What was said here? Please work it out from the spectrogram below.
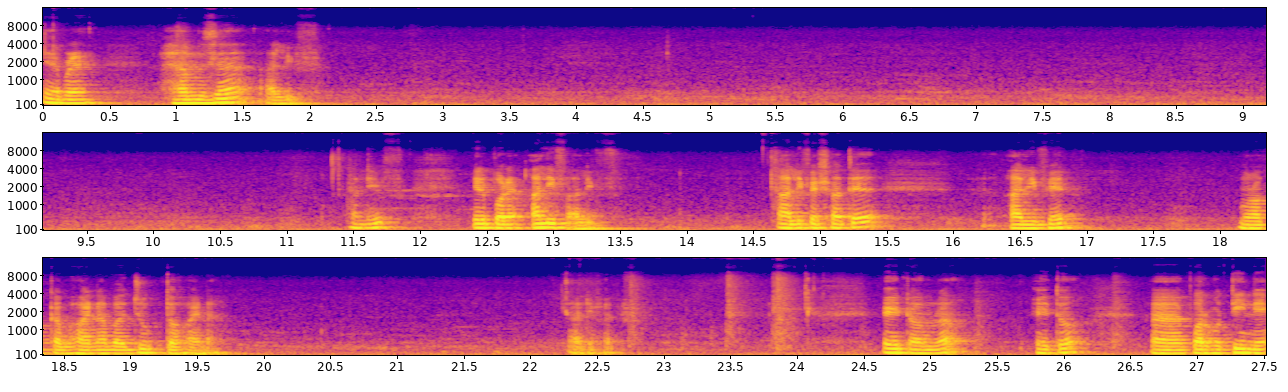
এরপরে হামজা আলিফ। আলিফ, এরপরে আলিফ আলিফ। আলিফের সাথে আলিফের মোরাক্কাব হয় না বা যুক্ত হয় না। আলিফ আলিফ। এই তো আমরা এই তো পর্ব তিনে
